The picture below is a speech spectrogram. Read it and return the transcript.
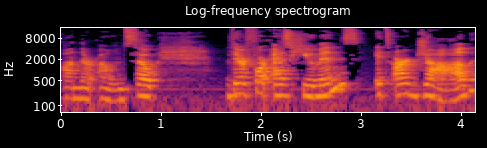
on their own. So, therefore, as humans, it's our job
